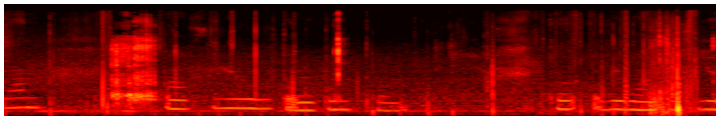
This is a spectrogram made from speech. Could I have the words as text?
one of you. Dun, dun, dun. Kill every one of you.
